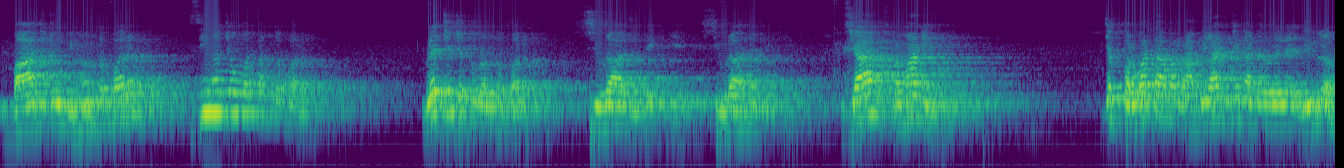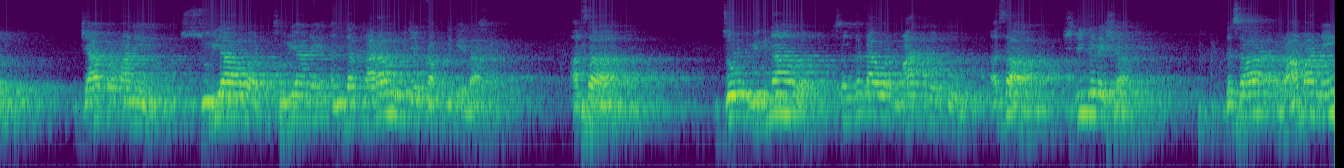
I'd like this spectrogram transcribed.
बाज जो विहंग पर, सिंह जो मतंग पर ब्लेच चतुरंग पर शिवराज देखिए शिवराज देखिए ज्याप्रमाणे ज्या पर्वतावर राबिराज्य गाजवलेले इंद्र ज्याप्रमाणे सूर्यावर सूर्याने अंधकारावर विजय प्राप्त केला आहे असा जो विघ्नावर संकटावर मात करतो असा श्री गणेशा जसा रामाने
